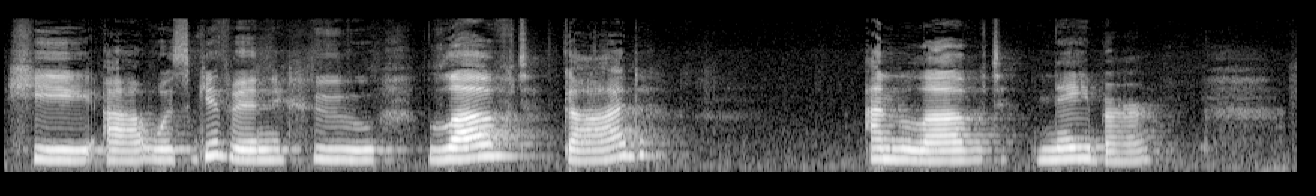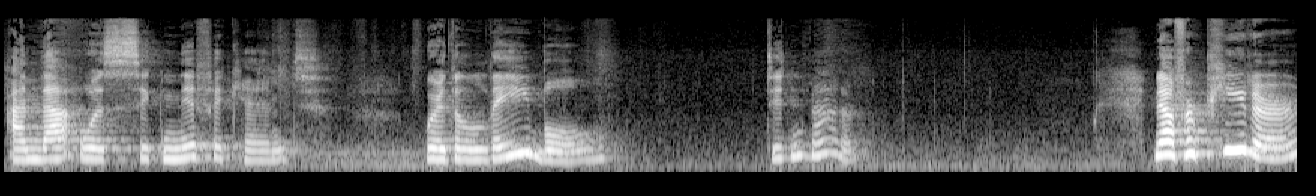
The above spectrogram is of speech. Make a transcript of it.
he uh, was given, who loved God and loved neighbor. And that was significant, where the label didn't matter. Now, for Peter,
